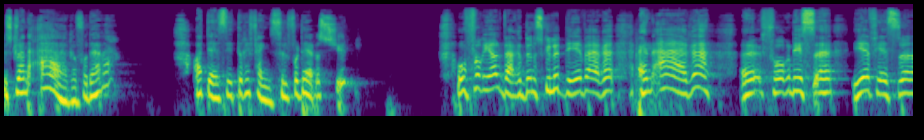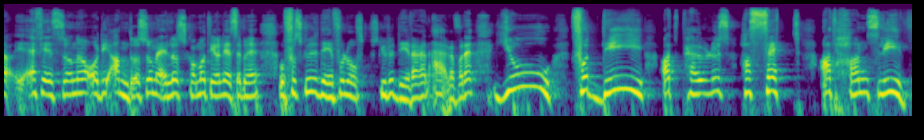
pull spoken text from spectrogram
Det skulle være en ære for dere at jeg sitter i fengsel for deres skyld. Hvorfor i all verden skulle det være en ære eh, for disse efeserne og de andre som ellers kommer til å lese brev? Hvorfor skulle det, lov, skulle det være en ære for dem? Jo, fordi at Paulus har sett at hans liv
